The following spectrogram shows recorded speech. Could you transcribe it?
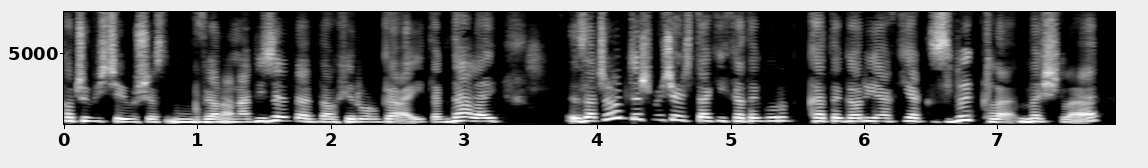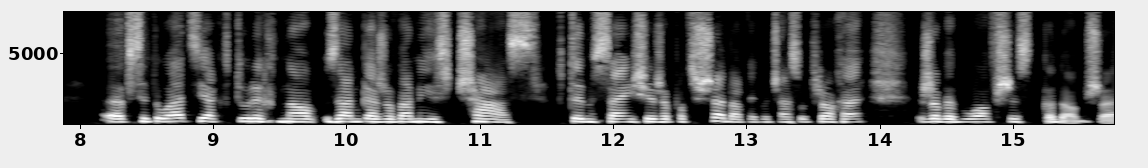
oczywiście już jest mówiona na wizytę do chirurga i tak dalej, zaczęłam też myśleć w takich kategoriach, jak zwykle myślę, e, w sytuacjach, w których no, zaangażowany jest czas, w tym sensie, że potrzeba tego czasu trochę, żeby było wszystko dobrze.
